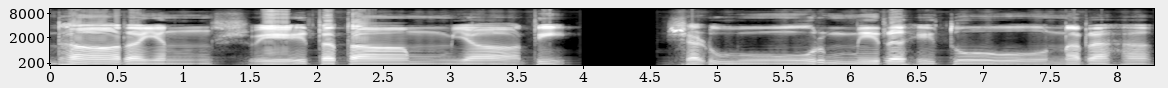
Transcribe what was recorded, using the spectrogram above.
धारयन् श्वेतताम् याति षडूर्मिरहितो नरः।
